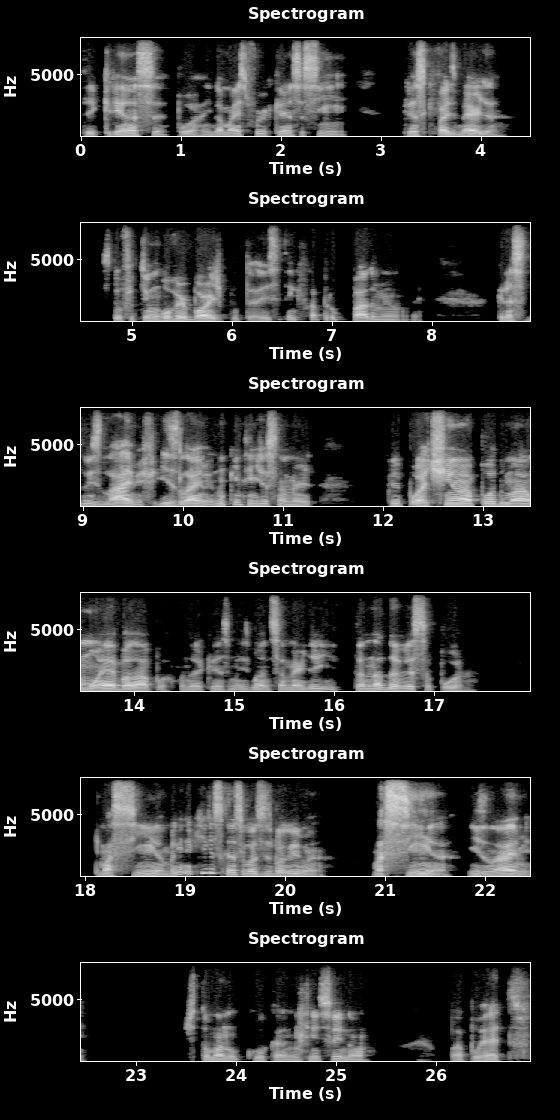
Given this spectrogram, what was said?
Ter criança, porra, ainda mais se for criança assim, criança que faz merda. Se teu filho tem um hoverboard, puta, aí você tem que ficar preocupado mesmo, velho. Criança do slime, filho. slime, eu nunca entendi essa merda. Porque, pô, tinha a porra de uma amoeba lá, pô, quando eu era criança, mas, mano, essa merda aí tá nada a ver essa porra. Massinha. Mas que que as crianças gostam desses bagulho, mano? Massinha, slime. De tomar no cu, cara, não tem isso aí não. Papo reto.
